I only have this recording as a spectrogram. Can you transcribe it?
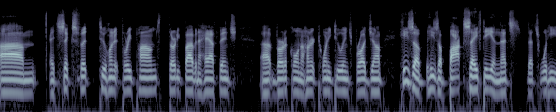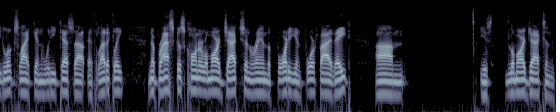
um, at 6 foot, 203 pounds, 35 and a half inch uh, vertical and 122 inch broad jump. He's a he's a box safety, and that's that's what he looks like and what he tests out athletically. Nebraska's corner Lamar Jackson ran the 40 and 458. Um, is Lamar Jackson?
